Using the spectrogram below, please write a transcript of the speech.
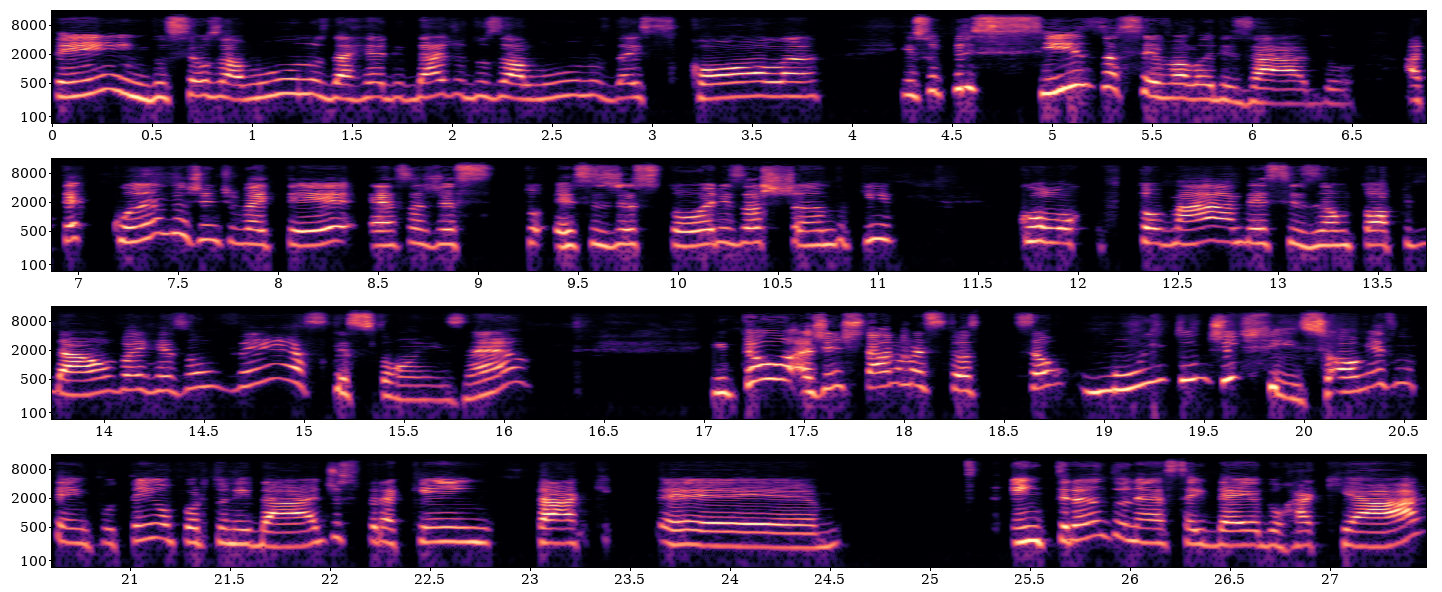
tem dos seus alunos, da realidade dos alunos, da escola? Isso precisa ser valorizado. Até quando a gente vai ter gesto esses gestores achando que tomar a decisão top-down vai resolver as questões, né? Então, a gente está numa situação muito difícil. Ao mesmo tempo, tem oportunidades para quem está é, entrando nessa ideia do hackear.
